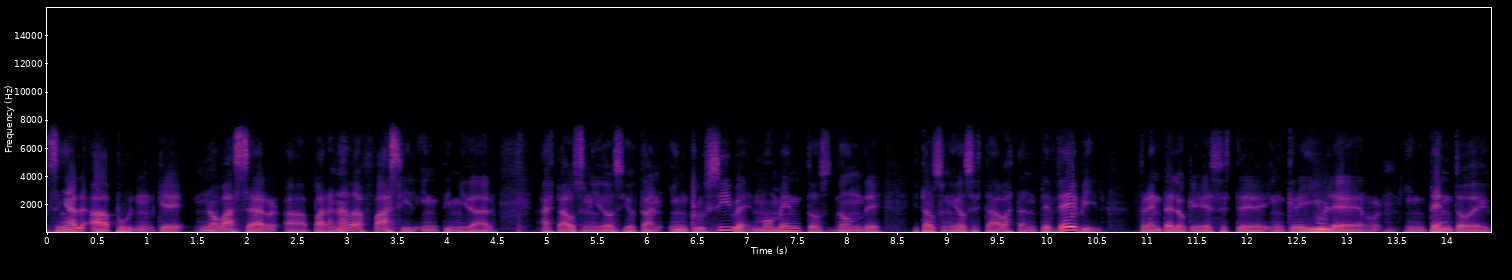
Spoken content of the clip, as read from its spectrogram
señal a Putin que no va a ser uh, para nada fácil intimidar a Estados Unidos y OTAN, inclusive en momentos donde Estados Unidos está bastante débil frente a lo que es este increíble intento de,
